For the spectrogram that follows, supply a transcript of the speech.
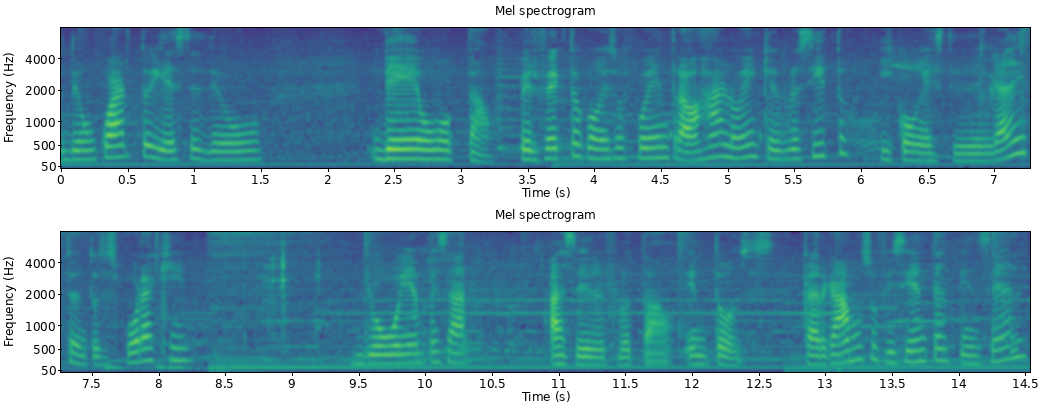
de un cuarto y este es de un de un octavo. Perfecto, con esos pueden trabajar, ¿lo ven? Que es gruesito y con este delgadito. Entonces por aquí yo voy a empezar a hacer el flotado. Entonces, cargamos suficiente el pincel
